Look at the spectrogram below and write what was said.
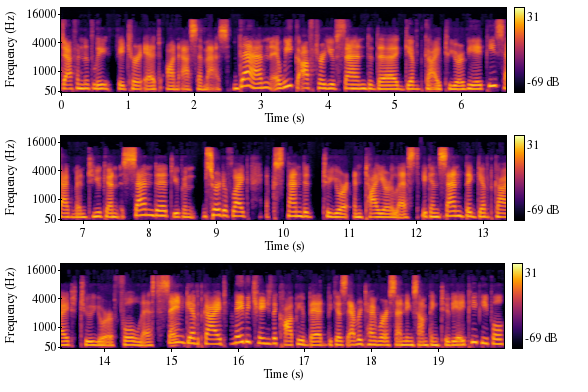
definitely feature it on SMS. Then a week after after you've sent the gift guide to your VIP segment, you can send it, you can sort of like expand it to your entire list. You can send the gift guide to your full list. Same gift guide, maybe change the copy a bit because every time we're sending something to VIP people,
